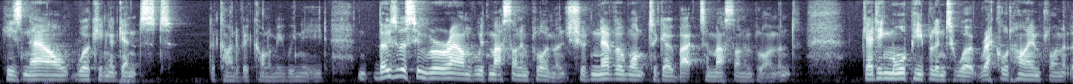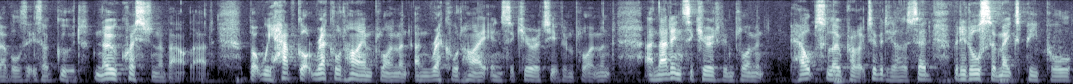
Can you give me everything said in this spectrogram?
he's now working against the kind of economy we need. Those of us who were around with mass unemployment should never want to go back to mass unemployment. Getting more people into work, record high employment levels is a good, no question about that. But we have got record high employment and record high insecurity of employment, and that insecurity of employment helps low productivity, as I said, but it also makes people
